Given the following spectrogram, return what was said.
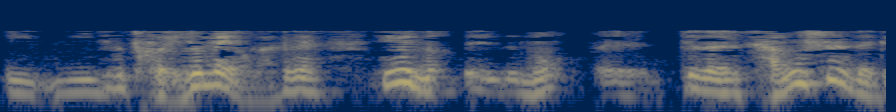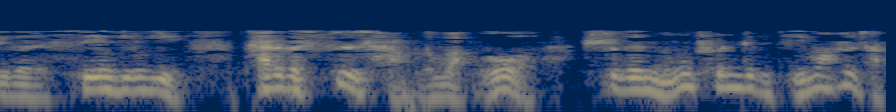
你你这个腿就没有了。这个因为农农呃这个城市的这个私营经济，它这个市场的网络是跟农村这个集贸市场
